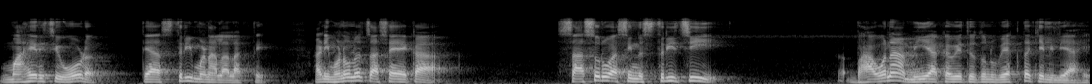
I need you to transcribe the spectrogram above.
माहेरची ओढ त्या स्त्री मनाला लागते. आणि म्हणूनच अशा एका सासूरवासीन स्त्रीची भावना मी या कवितेतून व्यक्त केलेली आहे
